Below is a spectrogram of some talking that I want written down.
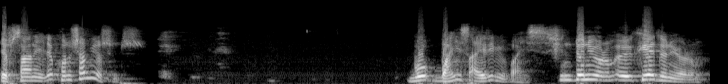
Efsaneyle konuşamıyorsunuz. Bu bahis ayrı bir bahis. Şimdi dönüyorum, öyküye dönüyorum.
